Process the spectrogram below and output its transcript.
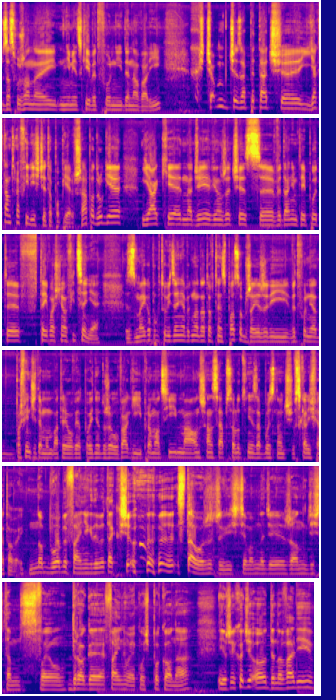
zasłużonej niemieckiej wytwórni Denowali. Chciałbym cię zapytać, e, jak tam trafiliście to po pierwsze, a po drugie, jakie nadzieje wiążecie z e, wydaniem tej płyty w tej właśnie oficynie? Z mojego punktu widzenia wygląda to w ten sposób, że jeżeli wytwórnia poświęci temu materiałowi odpowiednio dużo uwagi i promocji, ma on szansę absolutnie zabłysnąć w skali światowej. No byłoby fajnie, gdyby tak się stało rzeczywiście. Mam nadzieję, że on gdzieś tam swoją drogę fajną jakąś pokona. Jeżeli chodzi o Denowali,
